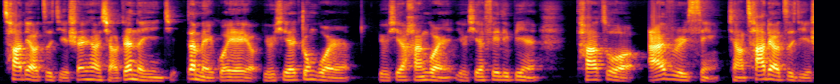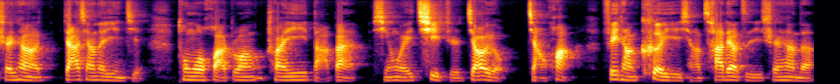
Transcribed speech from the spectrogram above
擦掉自己身上小镇的印记。在美国也有，有些中国人，有些韩国人，有些菲律宾人。他做 everything，想擦掉自己身上家乡的印记，通过化妆、穿衣打扮、行为、气质、交友、讲话，非常刻意想擦掉自己身上的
